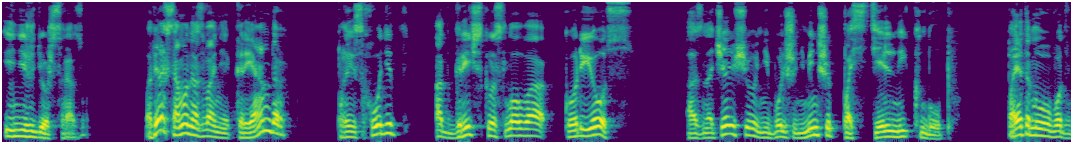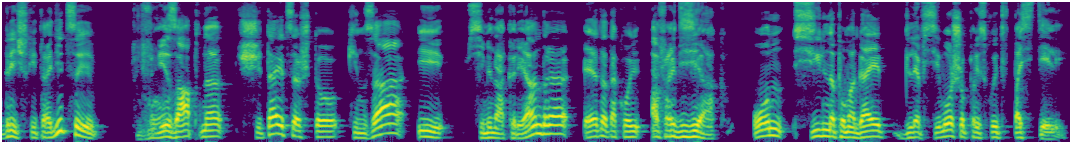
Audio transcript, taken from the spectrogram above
и не ждешь сразу. Во-первых, само название кориандр происходит от греческого слова «кориос», означающего не больше, не меньше постельный клуб. Поэтому вот в греческой традиции внезапно считается, что кинза и семена кориандра – это такой афродизиак. Он сильно помогает для всего, что происходит в постели.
